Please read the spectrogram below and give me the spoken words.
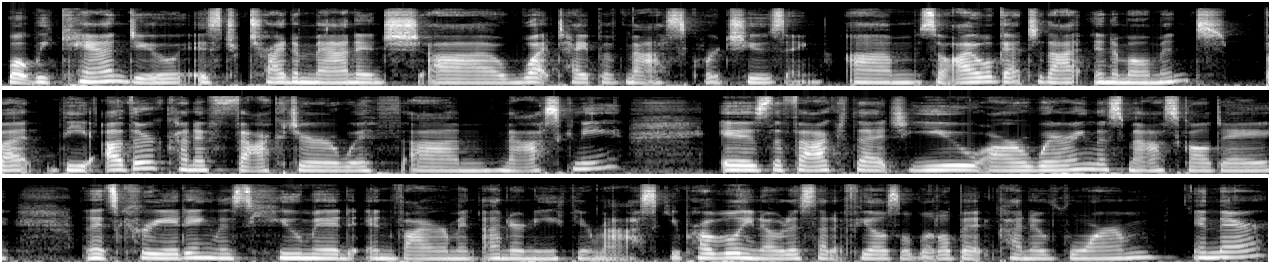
what we can do is to try to manage uh, what type of mask we're choosing. Um, so, I will get to that in a moment. But the other kind of factor with um, maskne is the fact that you are wearing this mask all day and it's creating this humid environment underneath your mask. You probably notice that it feels a little bit kind of warm in there.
